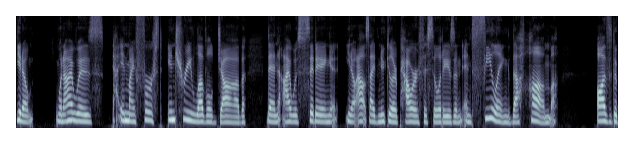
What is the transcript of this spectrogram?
you know, when I was uh, in my first entry level job, then I was sitting, you know, outside nuclear power facilities and, and feeling the hum of the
